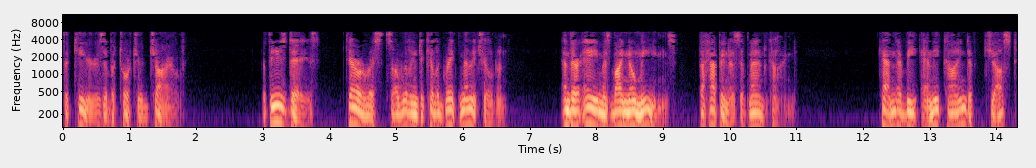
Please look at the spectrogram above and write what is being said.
the tears of a tortured child. But these days, terrorists are willing to kill a great many children, and their aim is by no means the happiness of mankind. Can there be any kind of just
